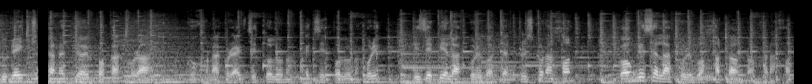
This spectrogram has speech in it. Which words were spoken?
টুডে চাণক্যই প্ৰকাশ কৰা ঘোষণা কৰা এক্সিট পল এক্সিট পল অনুসৰি বিজেপিয়ে লাভ কৰিব তেত্ৰিছখন আসন কংগ্ৰেছে লাভ কৰিব সাতাৱন্নখন আসন।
